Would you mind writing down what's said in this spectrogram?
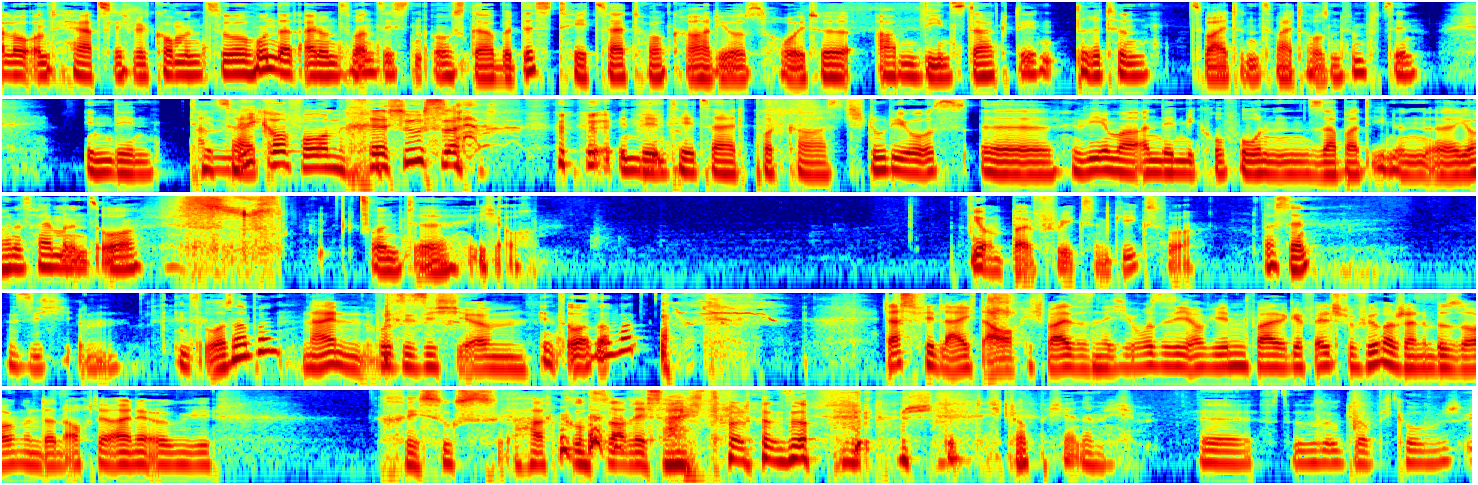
Hallo und herzlich willkommen zur 121. Ausgabe des T-Zeit Talk Radios. Heute am Dienstag, den 3.2.2015. In den T-Zeit. Mikrofon, Jesus. in den T-Zeit Podcast Studios. Äh, wie immer an den Mikrofonen sabbert Ihnen äh, Johannes Heimann ins Ohr. Und äh, ich auch. Ja. Und bei Freaks and Geeks vor. Was denn? Sich, ähm, Ins Ohr sabbern? nein, wo sie sich, ähm, Ins Ohr sabbern? das vielleicht auch, ich weiß es nicht, wo sie sich auf jeden Fall gefälschte Führerscheine besorgen und dann auch der eine irgendwie Jesus González heißt oder so. Stimmt, ich glaube, ich erinnere mich. Äh, das ist unglaublich komisch.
